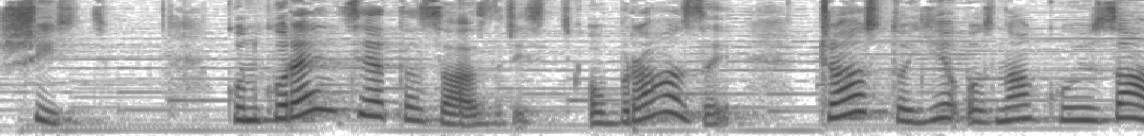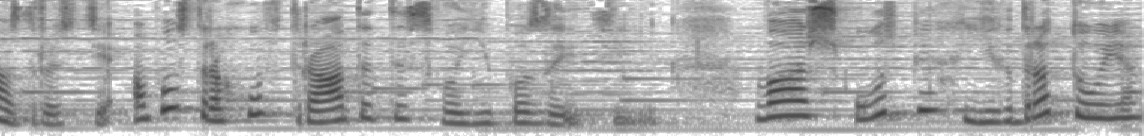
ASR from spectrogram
6. Конкуренція та заздрість. Образи часто є ознакою заздрості або страху втратити свої позиції. Ваш успіх їх дратує.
